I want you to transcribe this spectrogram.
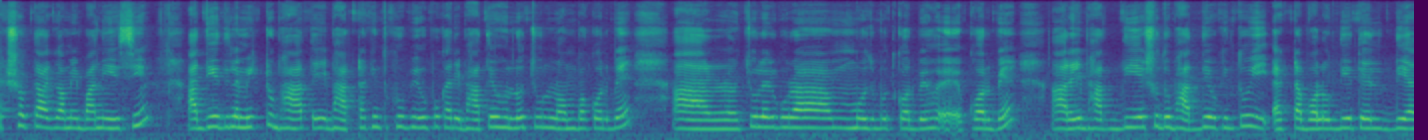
এক সপ্তাহ আগে আমি বানিয়েছি। আর দিয়ে দিলাম একটু ভাত। এই ভাতটা কিন্তু খুবই উপকারী। ভাতে হলো চুল লম্বা করবে আর চুলের গোড়া মজবুত করবে করবে। আর এই ভাত দিয়ে শুধু ভাত দিয়েও কিন্তু একটা বলক দিয়ে তেল দেওয়া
